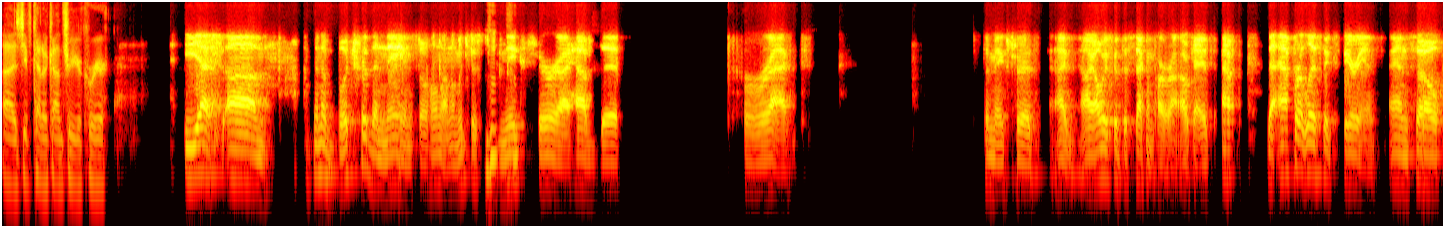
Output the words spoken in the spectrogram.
uh, as you've kind of gone through your career? Yes, um, I'm going to butcher the name, so hold on. Let me just mm-hmm. make sure I have this correct to make sure it's, I, I always get the second part wrong. Okay, it's F, the effortless experience. And so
